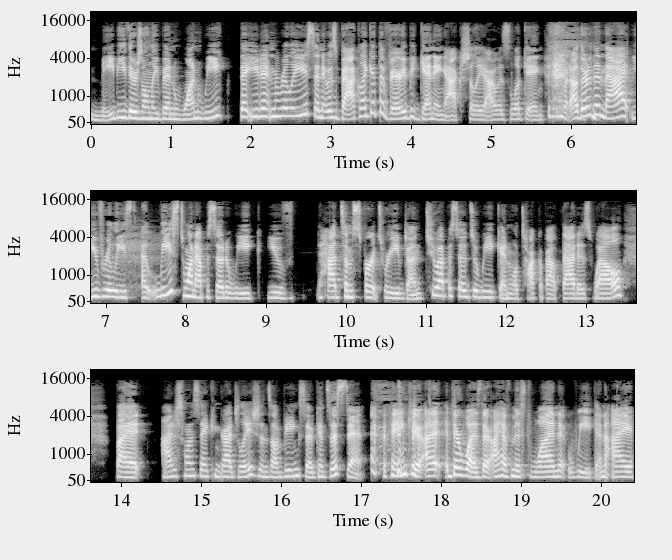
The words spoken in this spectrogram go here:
maybe there's only been one week that you didn't release and it was back like at the very beginning actually I was looking. But other than that, you've released at least one episode a week. You've had some spurts where you've done two episodes a week and we'll talk about that as well. But I just want to say congratulations on being so consistent. Uh, thank you. I, there was there. I have missed one week, and I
